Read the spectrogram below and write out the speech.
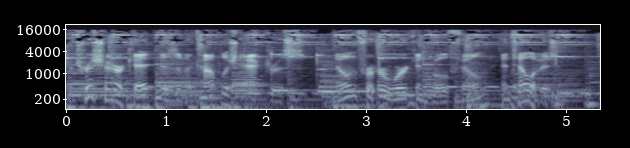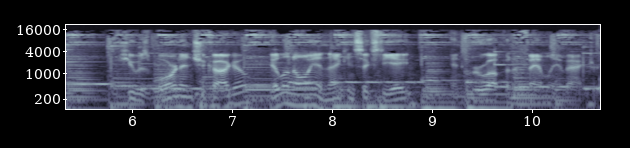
Patricia Arquette is an accomplished actress known for her work in both film and television. She was born in Chicago, Illinois in 1968 and grew up in a family of actors.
